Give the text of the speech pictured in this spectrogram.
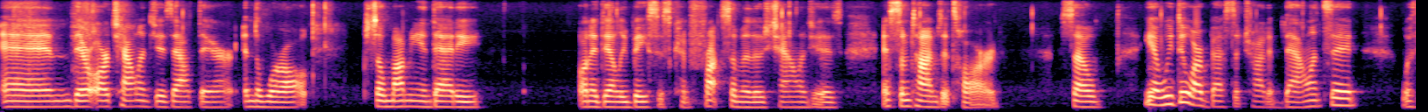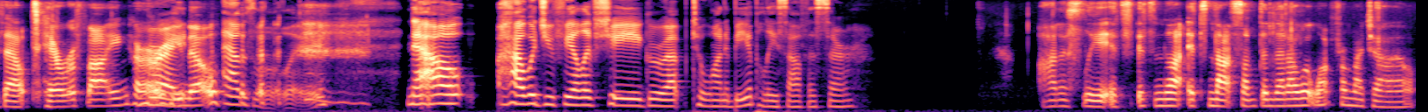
and there are challenges out there in the world. So, mommy and daddy, on a daily basis, confront some of those challenges, and sometimes it's hard. So, yeah, we do our best to try to balance it without terrifying her, right. you know? Absolutely. Now, how would you feel if she grew up to want to be a police officer? Honestly, it's it's not it's not something that I would want from my child.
